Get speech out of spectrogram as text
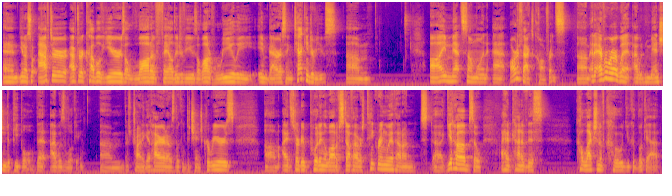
and you know so after after a couple of years a lot of failed interviews a lot of really embarrassing tech interviews um, i met someone at artifact conference um, and everywhere i went i would mention to people that i was looking. Um, i was trying to get hired. I was looking to change careers. Um, i had started putting a lot of stuff i was tinkering with out on uh, github. So i had kind of this collection of code you could look at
